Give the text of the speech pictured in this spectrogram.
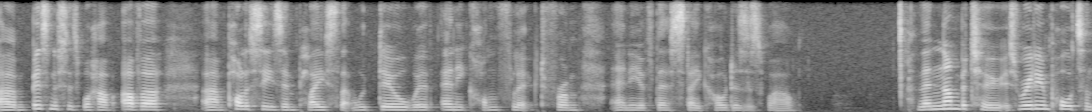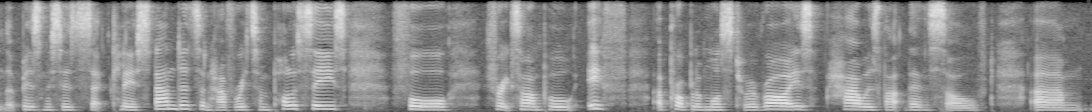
Um, businesses will have other um, policies in place that will deal with any conflict from any of their stakeholders as well. Then, number two, it's really important that businesses set clear standards and have written policies for, for example, if a problem was to arise, how is that then solved? Um,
